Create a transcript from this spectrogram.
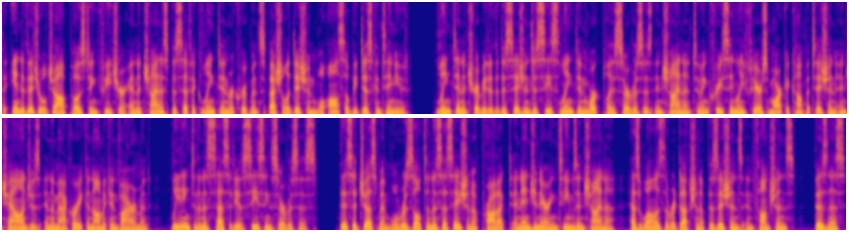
the individual job posting feature and the China specific LinkedIn Recruitment Special Edition will also be discontinued. LinkedIn attributed the decision to cease LinkedIn Workplace services in China to increasingly fierce market competition and challenges in the macroeconomic environment, leading to the necessity of ceasing services. This adjustment will result in the cessation of product and engineering teams in China, as well as the reduction of positions in functions, business,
